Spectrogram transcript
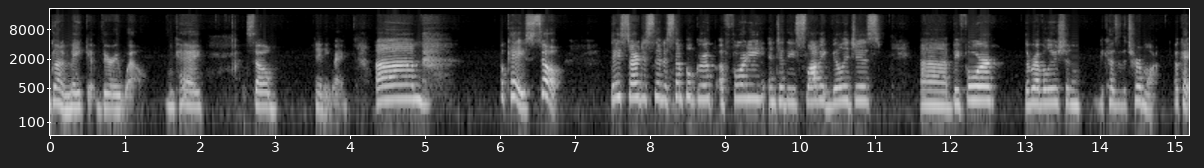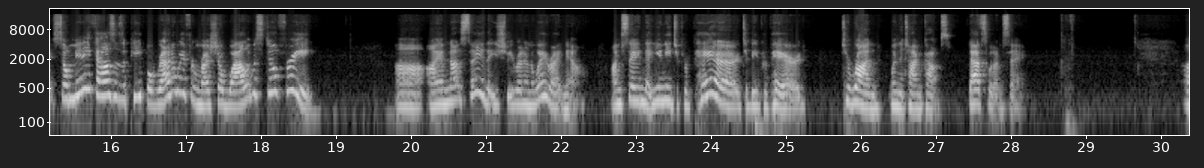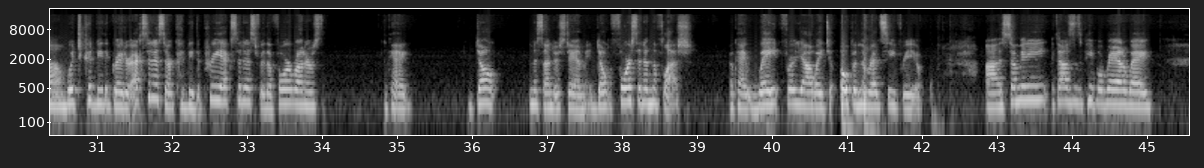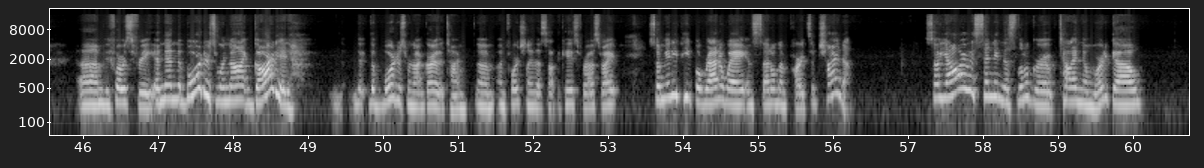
going to make it very well. Okay. So anyway, um, okay, so they started to send a simple group of 40 into these Slavic villages uh, before the revolution because of the turmoil. Okay, so many thousands of people ran away from Russia while it was still free. Uh, I am not saying that you should be running away right now. I'm saying that you need to prepare to be prepared to run when the time comes. That's what I'm saying um, which could be the greater exodus or could be the pre exodus for the forerunners. Okay. Don't misunderstand me. Don't force it in the flesh. Okay. Wait for Yahweh to open the Red Sea for you. Uh, so many thousands of people ran away um, before it was free. And then the borders were not guarded. The, the borders were not guarded at the time. Um, unfortunately, that's not the case for us, right? So many people ran away and settled in parts of China. So Yahweh was sending this little group, telling them where to go,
